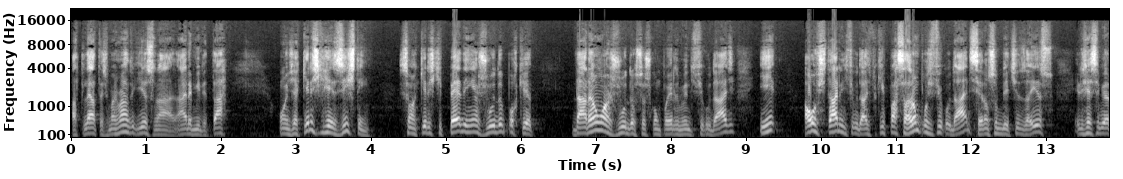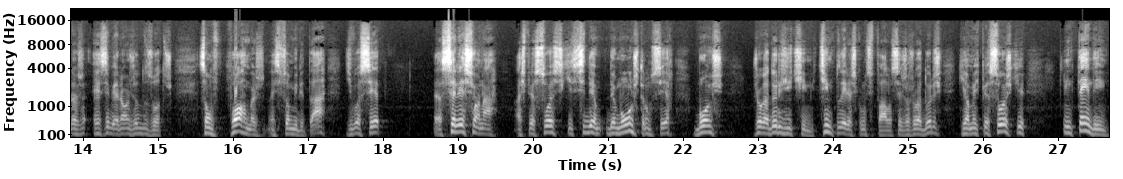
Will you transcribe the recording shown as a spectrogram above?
atletas, mas mais do que isso, na, na área militar, onde aqueles que resistem são aqueles que pedem ajuda porque darão ajuda aos seus companheiros de dificuldade e, ao estarem em dificuldade, porque passarão por dificuldade, serão submetidos a isso, eles receberão, receberão ajuda dos outros. São formas na instituição militar de você é, selecionar as pessoas que se de, demonstram ser bons jogadores de time, team players, como se fala, ou seja, jogadores que realmente, pessoas que entendem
